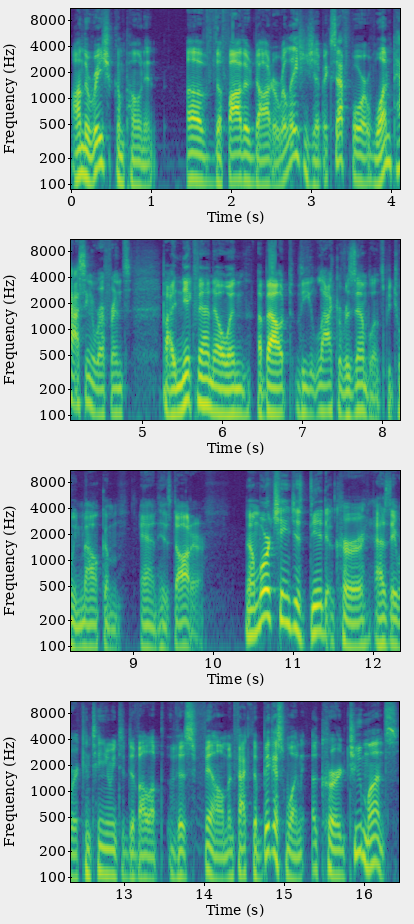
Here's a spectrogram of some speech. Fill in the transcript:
on the racial component of the father daughter relationship, except for one passing reference by Nick Van Owen about the lack of resemblance between Malcolm and his daughter. Now, more changes did occur as they were continuing to develop this film. In fact, the biggest one occurred two months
